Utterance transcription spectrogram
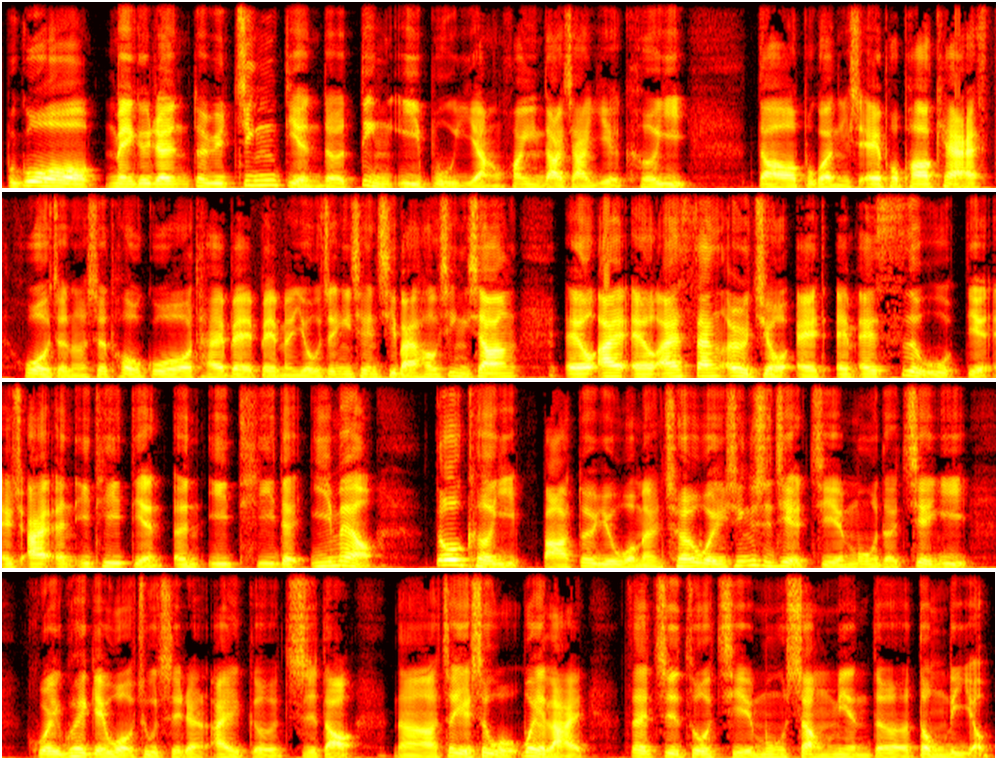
不过每个人对于经典的定义不一样，欢迎大家也可以到，不管你是 Apple Podcast，或者呢是透过台北北门邮政一千七百号信箱 l i l i 三二九 at m s 四五点 h i n e t 点 n e t 的 email，都可以把对于我们车闻新世界节目的建议回馈给我主持人艾格知道。那这也是我未来。在制作节目上面的动力哦。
